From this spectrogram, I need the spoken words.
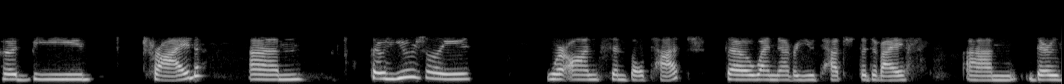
could be tried. Um, so usually we're on simple touch. So whenever you touch the device, um, there's,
